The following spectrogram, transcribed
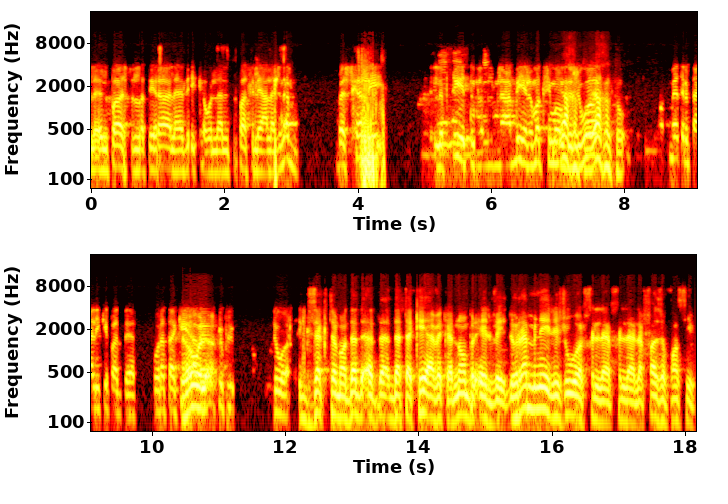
الباس اللاتيرال هذيك ولا الباس اللي على جنب باش تخلي البقيه الملاعبيه لو ماكسيموم دو جوار يخلطوا متر نتاع ليكيب ادفيرس وراتاكي هو ال- avec le plus joueur. Exactement, d'a- d'a- d'attaquer avec un nombre élevé, de ramener les joueurs في ال- في ال- la phase offensive.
